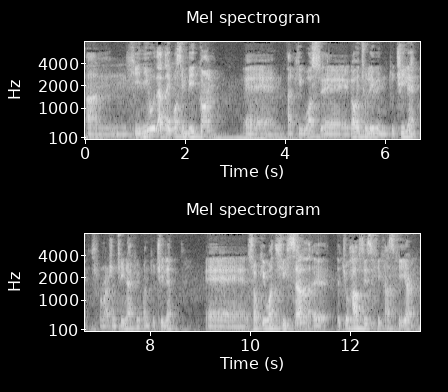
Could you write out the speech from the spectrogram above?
and he knew that I was in Bitcoin um, and he was uh, going to live into Chile. He's from Argentina. He went to Chile. Uh, so he wants he sell uh, the two houses he has here,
